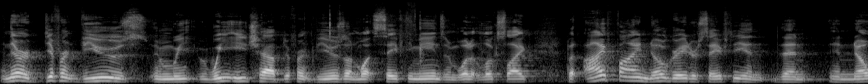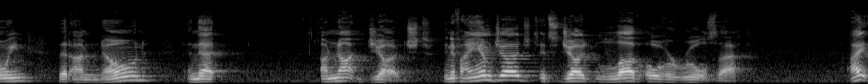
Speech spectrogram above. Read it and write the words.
And there are different views, and we, we each have different views on what safety means and what it looks like. But I find no greater safety in, than in knowing that I'm known and that I'm not judged. And if I am judged, it's judged, love overrules that. I,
